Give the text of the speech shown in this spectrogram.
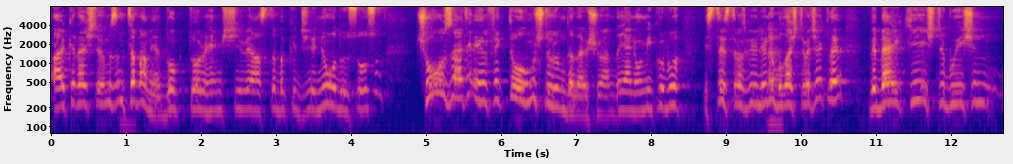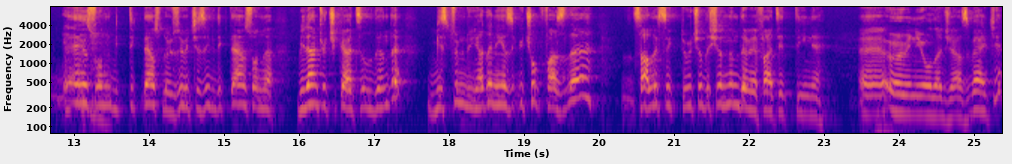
arkadaşlarımızın tamamı yani doktor, hemşire, hasta bakıcı ne olursa olsun çoğu zaten enfekte olmuş durumdalar şu anda. Yani o mikrobu ister istemez birilerine Evet. bulaştıracaklar ve belki işte bu işin en son bittikten sonra, üzeri çizildikten sonra bilanço çıkartıldığında biz tüm dünyada ne yazık ki çok fazla sağlık sektörü çalışanının da vefat ettiğini e, öğreniyor olacağız belki.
